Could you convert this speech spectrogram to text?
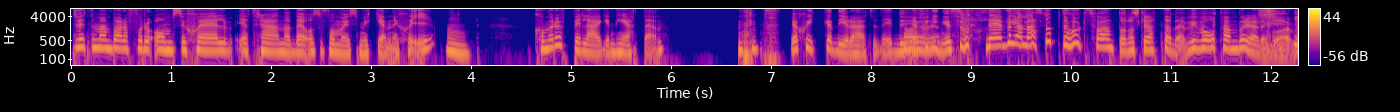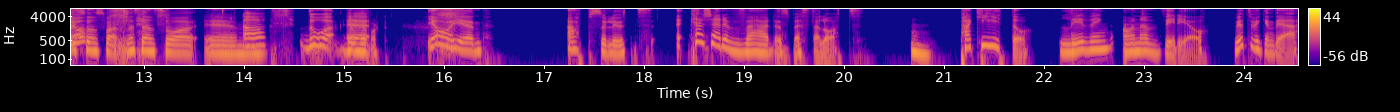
du vet när man bara får om sig själv, jag tränade och så får man ju så mycket energi. Mm. Kommer upp i lägenheten. jag skickade ju det här till dig, du, Ja, jag ja, fick ja. inget svar. Nej, men jag läste upp det högt för Anton och skrattade. Vi var åt hamburgare igår Ja. Sundsvall, men sen så ehm, Ja, då, glömde jag eh, bort. Jag har ju en absolut, kanske är det världens bästa låt. Mm. Paquito, Living on a video. Vet du vilken det är?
